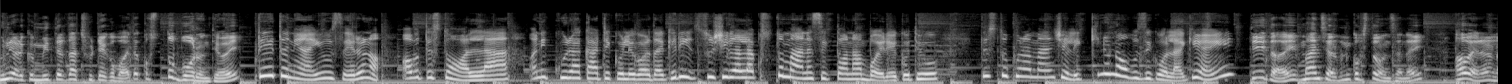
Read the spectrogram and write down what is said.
उनीहरूको मित्रता छुटेको भए त कस्तो बोर हुन्थ्यो है? त्यही त नि आयुष हेर न अब त्यस्तो हल्ला अनि कुरा काटेकोले गर्दाखेरि सुशीलालाई कस्तो मानसिक तनाव भइरहेको थियो। त्यस्तो कुरा मान्छेहरूले किन नबुझेको होला कि है? त्यही त है मान्छेहरू पनि कस्तो हुन्छन् है? अब हेर न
